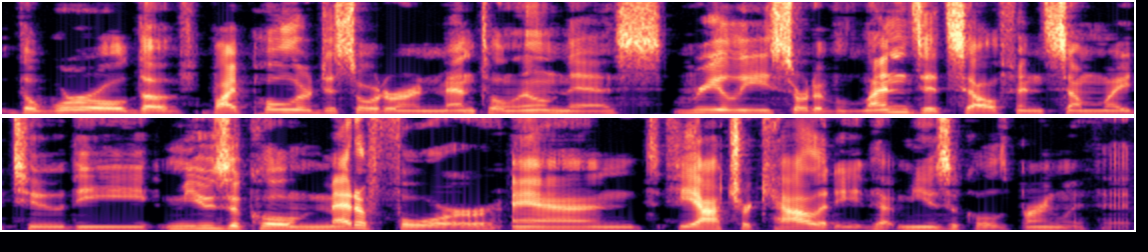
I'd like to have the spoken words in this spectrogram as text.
the world of bipolar disorder and mental illness really sort of lends itself in some way to the musical metaphor and theatricality that musicals bring with it.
